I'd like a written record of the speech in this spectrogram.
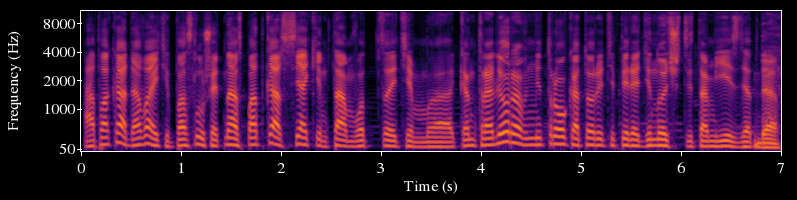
А пока давайте послушать нас подкаст всяким там вот этим э, контролерам в метро, которые теперь в одиночестве там ездят. Да,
